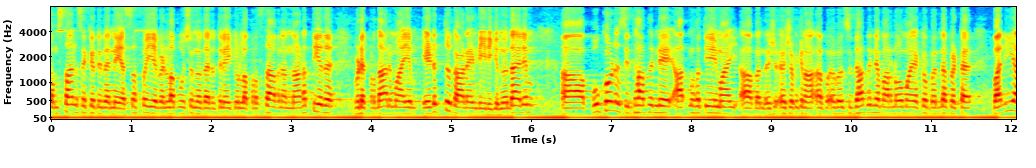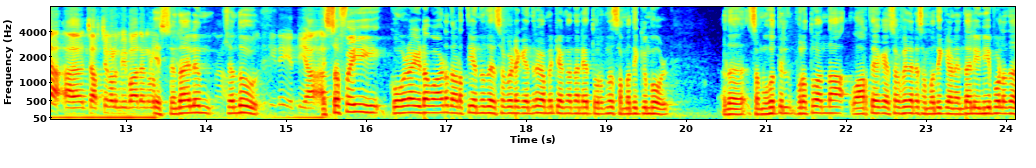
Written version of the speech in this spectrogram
സംസ്ഥാന സെക്രട്ടറി തന്നെ എസ് എഫ് ഐയെ വെള്ളപൂശുന്ന തരത്തിലേക്കുള്ള പ്രസ്താവന നടത്തിയത് ഇവിടെ പ്രധാനമായും എടുത്തു കാണേണ്ടിയിരിക്കുന്നു. എന്തായാലും പൂക്കോട് സിദ്ധാർത്ഥിന്റെ ആത്മഹത്യയുമായി ക്ഷമിക്കണം സിദ്ധാർത്ഥിന്റെ മരണവുമായൊക്കെ ബന്ധപ്പെട്ട് വലിയ ചർച്ചകളും വിവാദങ്ങളും എന്തായാലും ചന്തു എസ് എഫ് ഐ കോഴ ഇടപാട് നടത്തിയെന്നത് എസ് എഫ് ഐയുടെ കേന്ദ്ര കമ്മിറ്റി അംഗം തന്നെ തുറന്ന് സമ്മതിക്കുമ്പോൾ അത് സമൂഹത്തിൽ പുറത്തു വന്ന വാർത്തയൊക്കെ എസ് എഫ് ഐ തന്നെ സമ്മതിക്കുകയാണ്. എന്തായാലും ഇനിയിപ്പോൾ അത്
